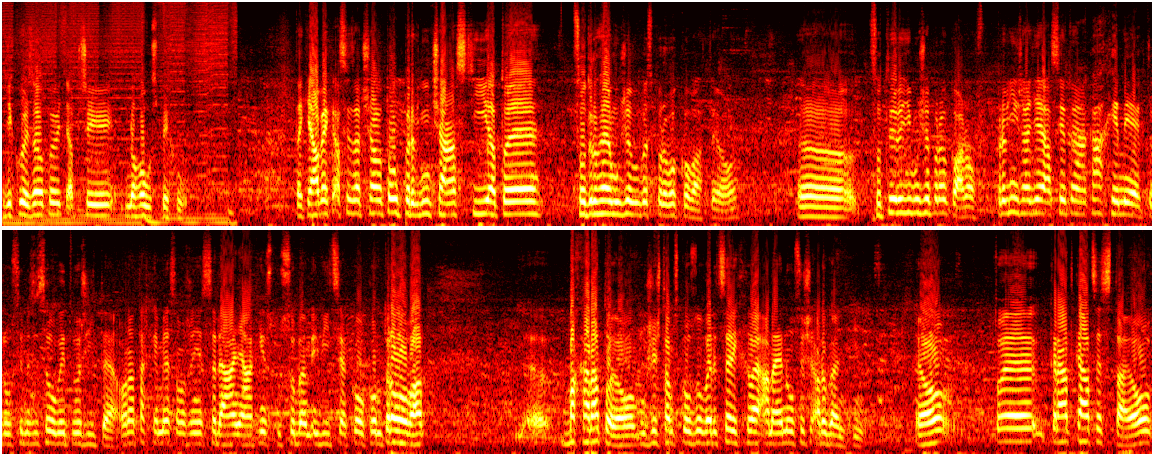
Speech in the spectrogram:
Děkuji za odpověď a při mnoho úspěchů. Tak já bych asi začal tou první částí a to je, co druhé může vůbec provokovat. Jo? Eh, co ty lidi může provokovat? No, v první řadě asi je to nějaká chemie, kterou si mezi sebou vytvoříte. Ona ta chemie samozřejmě se dá nějakým způsobem i víc jako kontrolovat, bacha na to, jo. můžeš tam sklouznout velice rychle a najednou jsi arrogantní. Jo. To je krátká cesta, jo.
